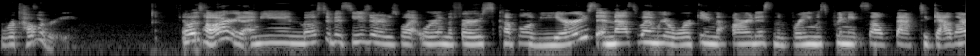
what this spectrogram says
recovery? It was hard. I mean, most of his seizures what were in the first couple of years, and that's when we were working the hardest, and the brain was putting itself back together.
